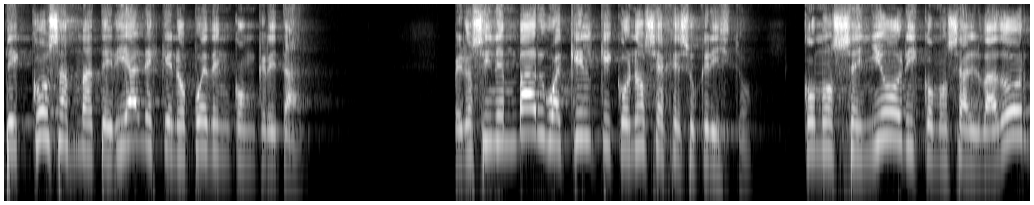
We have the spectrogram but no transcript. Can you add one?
de cosas materiales que no pueden concretar. Pero sin embargo, aquel que conoce a Jesucristo como Señor y como Salvador,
